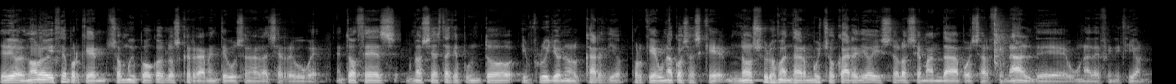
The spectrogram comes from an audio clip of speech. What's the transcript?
Yo digo, no lo hice porque son muy pocos los que realmente usan el HRV. Entonces, no sé hasta qué punto influyo en el cardio, porque una cosa es que no suelo mandar mucho cardio y solo se manda pues al final de una definición.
